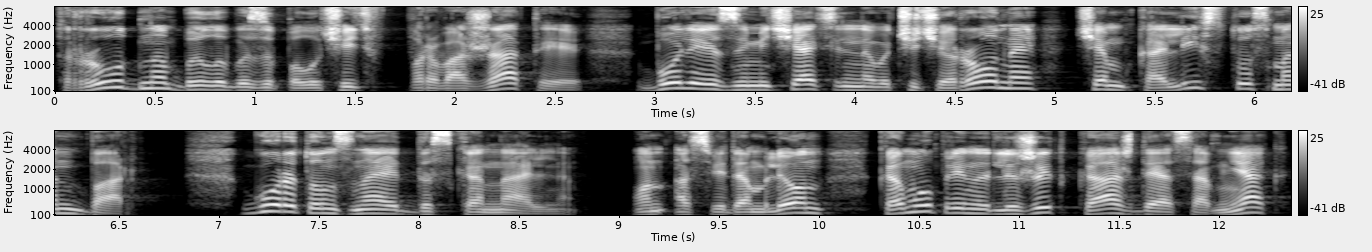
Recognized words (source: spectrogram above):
Трудно было бы заполучить в провожатые более замечательного Чичероне, чем Калистус Манбар. Город он знает досконально. Он осведомлен, кому принадлежит каждый особняк,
